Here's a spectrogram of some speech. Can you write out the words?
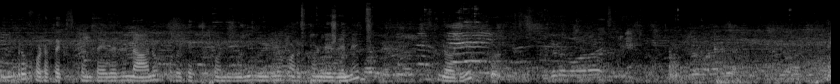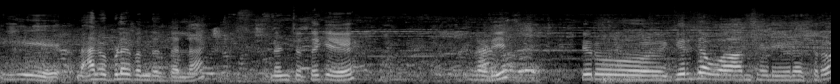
ಎಲ್ಲರೂ ಫೋಟೋ ತೆಗೆಸ್ಕೊತಾ ಇದ್ದಾರೆ. ನಾನು ಫೋಟೋ ತೆಗೆಸ್ಕೊಂಡಿದ್ದೀನಿ ವೀಡಿಯೋ ಮಾಡ್ಕೊಂಡಿದ್ದೀನಿ. ನೋಡಿ. ಈ ನಾನೊಬ್ಬಳೇ ಬಂದದ್ದಲ್ಲ. ನನ್ನ ಜೊತೆಗೆ ನೋಡಿ ಇವರು ಗಿರ್ಜವ್ವ ಅಂಥೇಳಿ ಇವ್ರ ಹೆಸರು.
